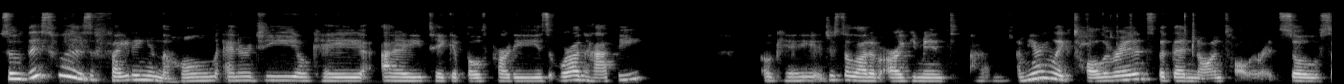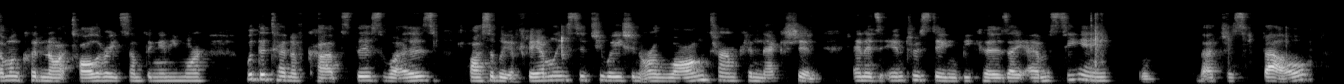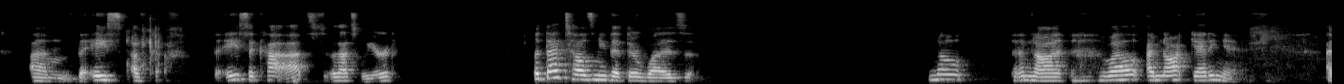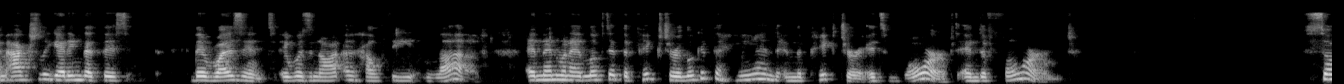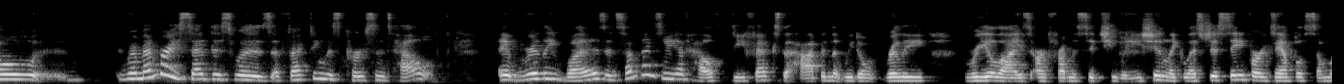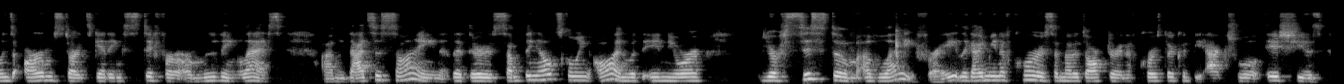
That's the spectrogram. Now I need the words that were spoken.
So this was fighting in the home energy. Okay, I take it both parties were unhappy. Okay, just a lot of argument. Um, I'm hearing like tolerance, but then non-tolerance. So someone could not tolerate something anymore. With the Ten of Cups, this was possibly a family situation or a long-term connection. And it's interesting because I am seeing that just fell. Um, the Ace of the Ace of Cups. Oh, that's weird. But that tells me that there was no, I'm not, well, I'm not getting it. I'm actually getting that this, there wasn't, it was not a healthy love. And then when I looked at the picture, look at the hand in the picture. It's warped and deformed. So remember, I said this was affecting this person's health. It really was. And sometimes we have health defects that happen that we don't really realize are from a situation. Like, let's just say, for example, someone's arm starts getting stiffer or moving less. Um, that's a sign that there's something else going on within your your system of life, right? Like, I mean, of course, I'm not a doctor, and of course, there could be actual issues,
